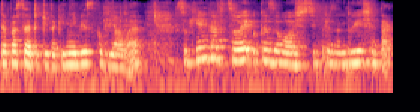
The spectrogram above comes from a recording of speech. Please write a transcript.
te paseczki, takie niebiesko-białe. Sukienka w całej okazałości prezentuje się tak.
